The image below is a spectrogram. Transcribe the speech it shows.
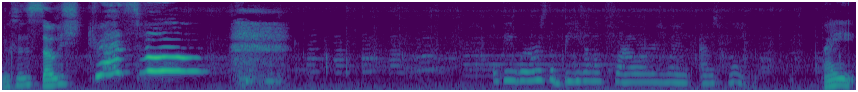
This is so stressful. Okay, where was the bees on the flowers when I was playing? Right?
